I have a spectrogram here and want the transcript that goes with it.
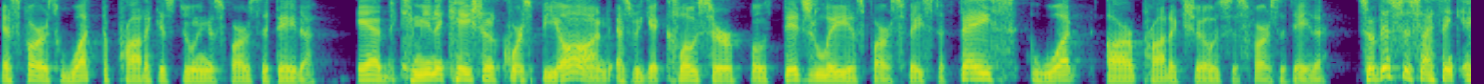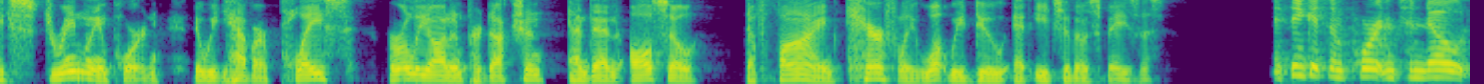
as far as what the product is doing as far as the data and communication, of course, beyond as we get closer, both digitally as far as face to face, what our product shows as far as the data. So, this is, I think, extremely important that we have our place early on in production and then also define carefully what we do at each of those phases. I think it's important to note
